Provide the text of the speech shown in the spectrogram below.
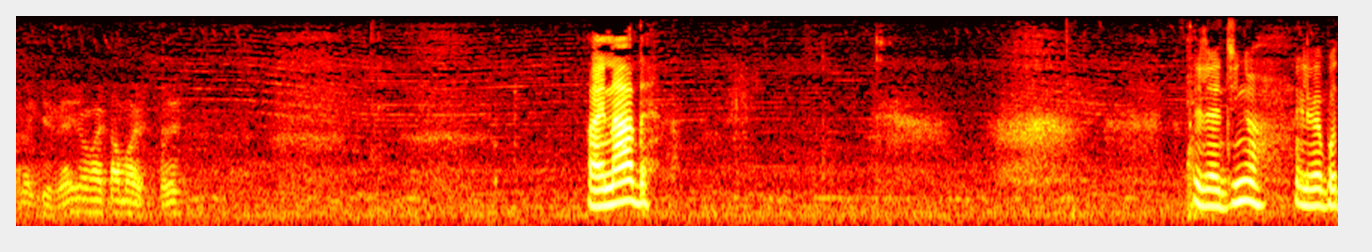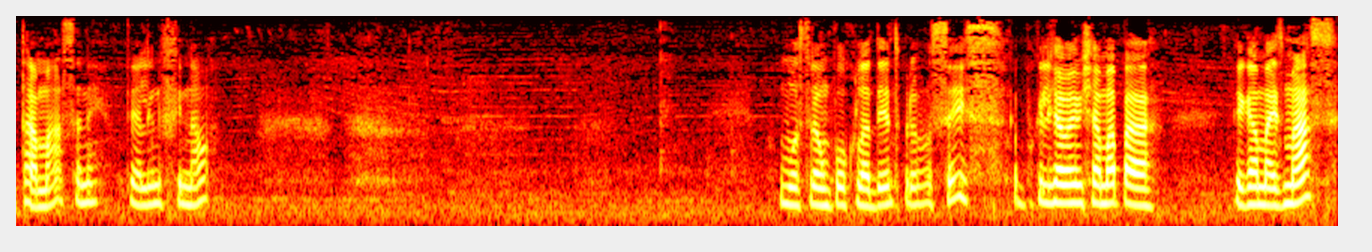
Semana que vem já vai estar mais fresco. Vai nada. Telhadinho, ó. Ele vai botar a massa, né? Até ali no final. Vou mostrar um pouco lá dentro pra vocês. Daqui a pouco ele já vai me chamar pra pegar mais massa.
